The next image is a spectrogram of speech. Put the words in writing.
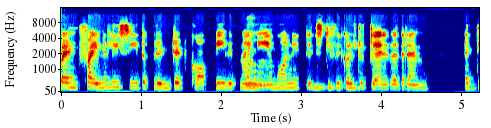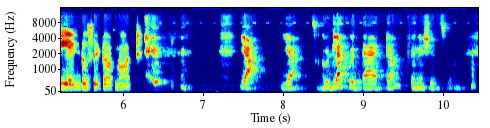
and finally see the printed copy with my uh-huh. name on it, it's difficult to tell whether I'm at the end of it or not. yeah, yeah so good luck with that huh? finish it soon. Thank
